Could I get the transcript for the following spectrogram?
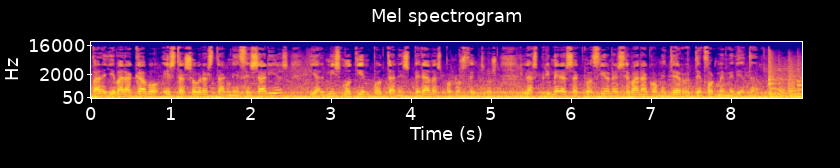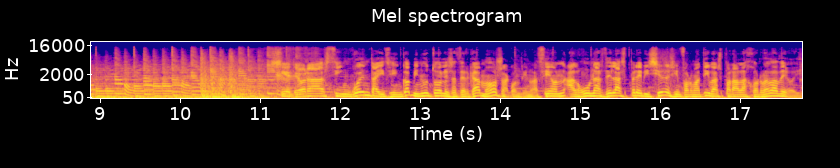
para llevar a cabo estas obras tan necesarias y al mismo tiempo tan esperadas por los centros. Las primeras actuaciones se van a acometer de forma inmediata. 7 horas 55 minutos. Les acercamos a continuación algunas de las previsiones informativas para la jornada de hoy.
